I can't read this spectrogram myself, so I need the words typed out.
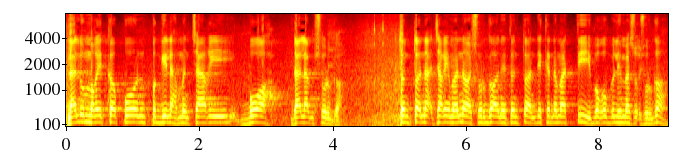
Lalu mereka pun pergilah mencari buah dalam syurga. Tuan-tuan nak cari mana syurga ni tuan-tuan. Dia kena mati baru boleh masuk syurga.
